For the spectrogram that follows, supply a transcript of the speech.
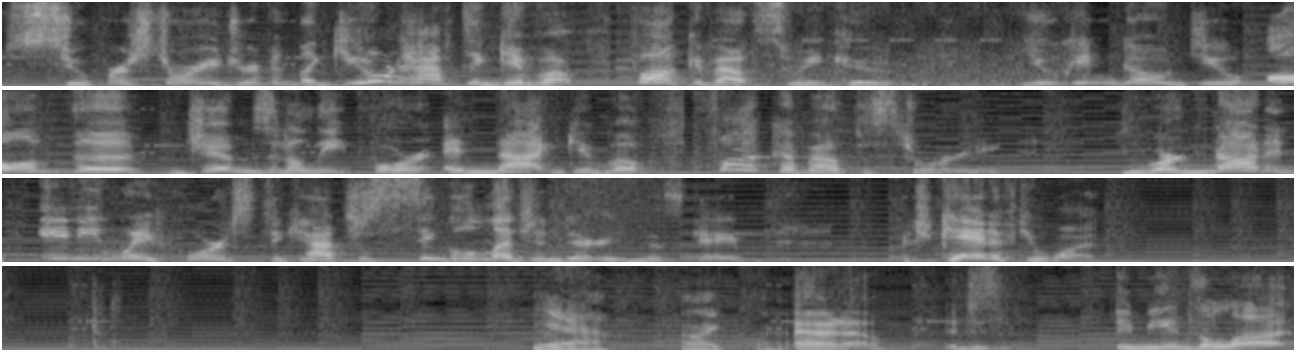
super story driven. Like you don't have to give a fuck about Suicune. You can go do all of the gems in Elite Four and not give a fuck about the story. You are not in any way forced to catch a single legendary in this game. But you can if you want. Yeah, I like that. I don't know. It just it means a lot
